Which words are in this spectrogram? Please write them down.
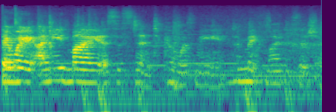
Hey, wait, I need my assistant to come with me to make my decision.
